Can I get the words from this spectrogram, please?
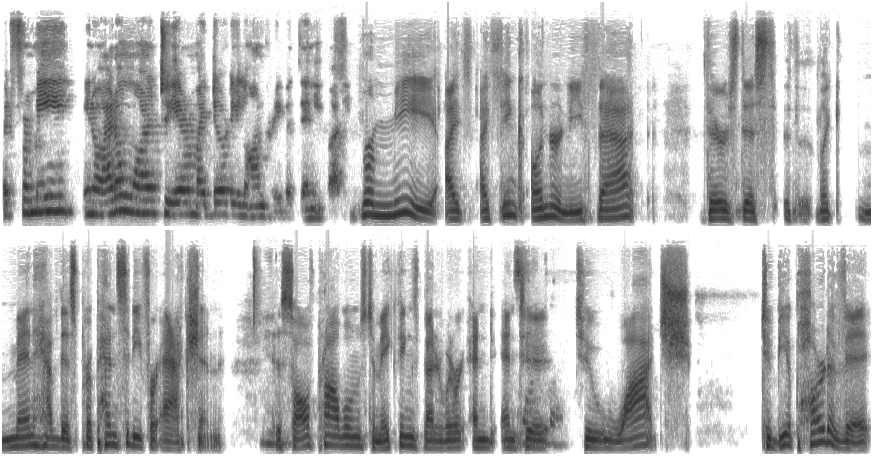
But for me, you know, I don't want it to air my dirty laundry with anybody. For me, I I think underneath that, there's this like men have this propensity for action Yeah. to solve problems, to make things better, whatever, and and to to watch, to be a part of it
